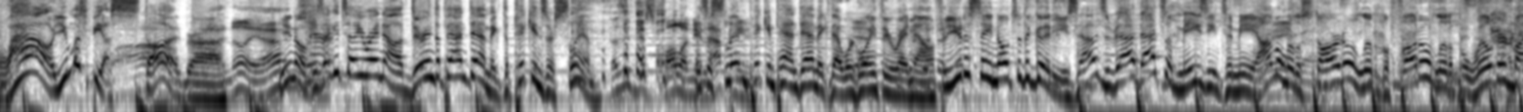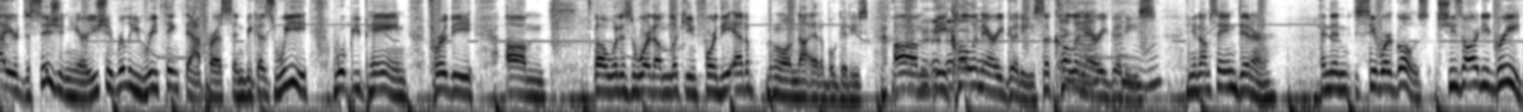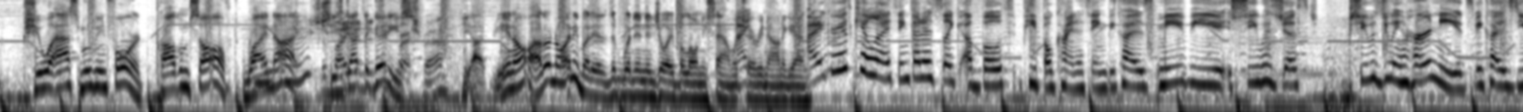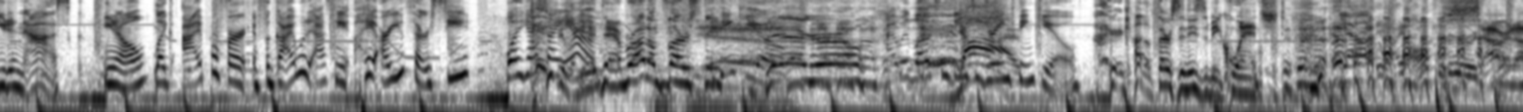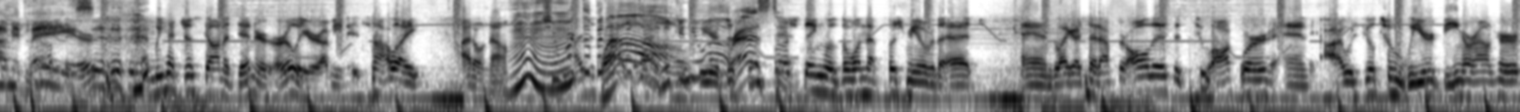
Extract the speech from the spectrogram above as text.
Wow, you must be a stud, bro. I know, yeah. You know, because I can tell you right now, during the pandemic, the pickings are slim. doesn't just fall on your It's a lap. slim picking pandemic that we're going through right now. For you to say no to the goodies, that's that, that's amazing to me. I'm a little startled, a little befuddled, a little bewildered by your decision here. You should really rethink that, Preston, because we will be paying for the um, uh, what is the word I'm looking for? The edible, well, not edible goodies, um, the culinary goodies, the culinary goodies. You know what I'm saying? Dinner. And then see where it goes. She's already agreed. She will ask moving forward. Problem solved. Why mm-hmm. not? She's got the goodies. bro. Yeah, you know, I don't know anybody that wouldn't enjoy a bologna sandwich I- every now and again. I agree with Kayla. I think that it's like a both people kind of thing because maybe she was just she was doing her needs because you didn't ask. You know, like I prefer if a guy would ask me, "Hey, are you thirsty?" Well, yes, I yeah, am. damn right, I'm thirsty. Thank you. Yeah, girl. I would love to something to drink, thank you. God, the thirst needs to be quenched. Yeah. I offered her Shower on me, please. we had just gone to dinner earlier. I mean, it's not like I don't know. Mm. She worked up an Wow. appetite hooking you Weird. up. The Rested. toothbrush thing was the one that pushed me over the edge. And like I said, after all this, it's too awkward, and I would feel too weird being around her.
